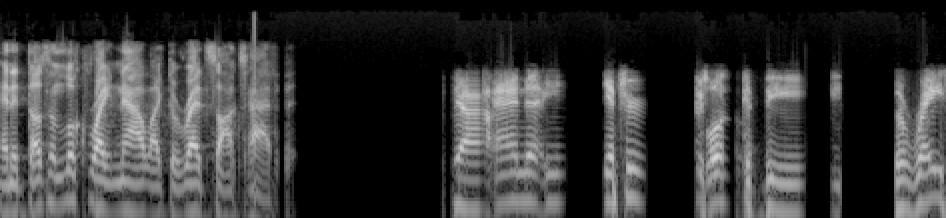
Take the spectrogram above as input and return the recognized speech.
and it doesn't look right now like the Red Sox have it. Yeah, and uh, if look at the the race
